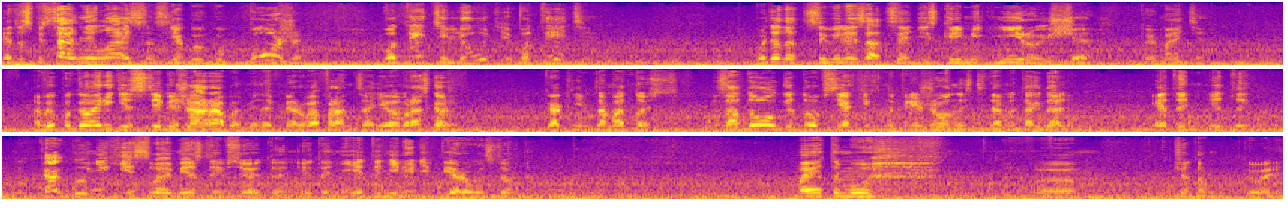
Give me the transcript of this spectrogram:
это специальный лайсенс. Я говорю, боже, вот эти люди, вот эти, вот эта цивилизация дискриминирующая, понимаете? А вы поговорите с теми же арабами, например, во Франции, они вам расскажут, как к ним там относятся. Задолго до всяких напряженностей там и так далее. Это, это как бы у них есть свое место и все. Это, это, не, это не люди первого сорта. Поэтому, э, что там говорить?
